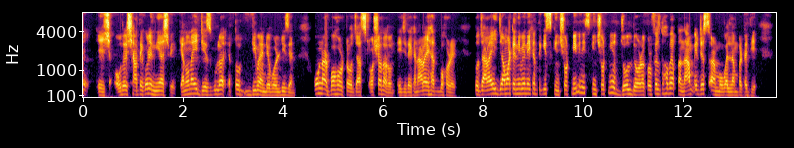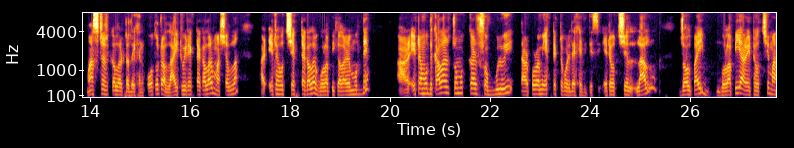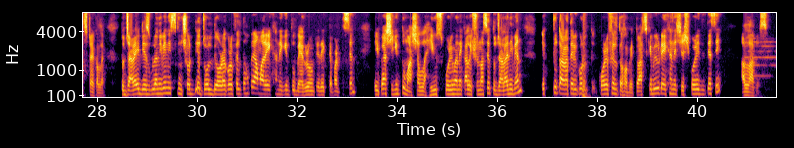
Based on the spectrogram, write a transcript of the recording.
ওদের সাথে করে নিয়ে আসবে। কেননা এই ড্রেসগুলো এত ডিমান্ডেবল ডিজাইন ওনার বহরটাও জাস্ট অসাধারণ। এই যে দেখেন, আড়াই হাত বহরের। তো যারা এই জামাটা নেবেন, এখান থেকে স্ক্রিনশট নেবেন স্ক্রিনশট নিয়ে জলদি অর্ডার করে ফেলতে হবে আপনার নাম এড্রেস আর মোবাইল নাম্বারটা দিয়ে। মাস্টার কালারটা দেখেন, কতটা লাইট ওয়েট একটা কালার মার্শাল্লাহ আর এটা হচ্ছে একটা কালার গোলাপি কালারের মধ্যে। আর এটার মধ্যে কালার চমৎকার সবগুলোই। তারপর আমি একটা একটা করে দেখাই দিতেছি। এটা হচ্ছে লাল জলপাই, গোলাপি আর এটা হচ্ছে মাস্টার কালার। তো যারা এই ড্রেসগুলো নেবেন স্ক্রিনশট দিয়ে জলদি অর্ডার করে ফেলতে হবে। আমার এখানে কিন্তু ব্যাকগ্রাউন্ডে দেখতে পারতেছেন। এই পাশে কিন্তু মাসাল্লাহ হিউজ পরিমাণে কালেকশন আছে। তো যারা নেবেন, একটু তাড়াতাড়ি করে- করে ফেলতে হবে। তো আজকে ভিডিওটা এখানে শেষ করে দিতেছি। আল্লাহ হাফেজ।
